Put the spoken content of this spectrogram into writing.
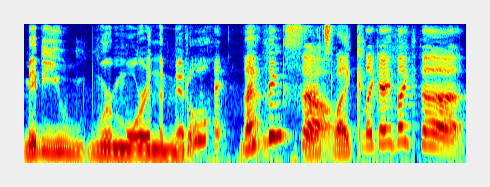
maybe you were more in the middle. I, I think so. It's like, like I like the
